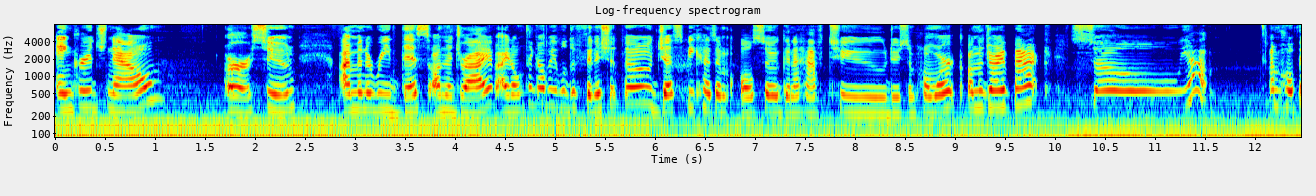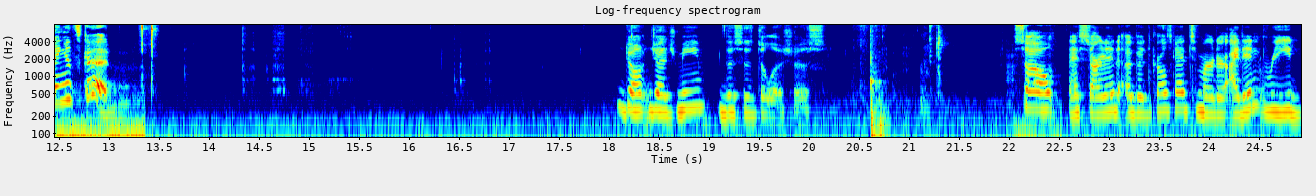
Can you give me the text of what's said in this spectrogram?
Anchorage now, or soon. I'm gonna read this on the drive. I don't think I'll be able to finish it though, just because I'm also gonna have to do some homework on the drive back. So, yeah, I'm hoping it's good. Don't judge me. This is delicious. So I started A Good Girl's Guide to Murder. I didn't read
